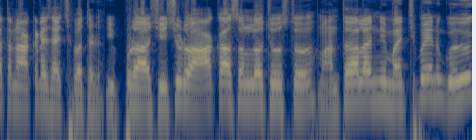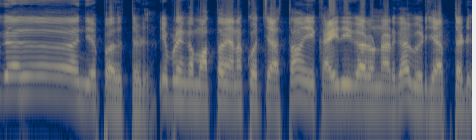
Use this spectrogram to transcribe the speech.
అతను అక్కడే చచ్చిపోతాడు. ఇప్పుడు ఆ శిష్యుడు ఆకాశంలో చూస్తూ మంత్రాలన్నీ మర్చిపోయిన గురువు గారు అని చెప్పి అడుగుతాడు ఇప్పుడు ఇంకా మొత్తం వెనక్కి వచ్చేస్తాం. ఈ ఖైదీగాడు ఉన్నాడుగా వీడు చెప్తాడు.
